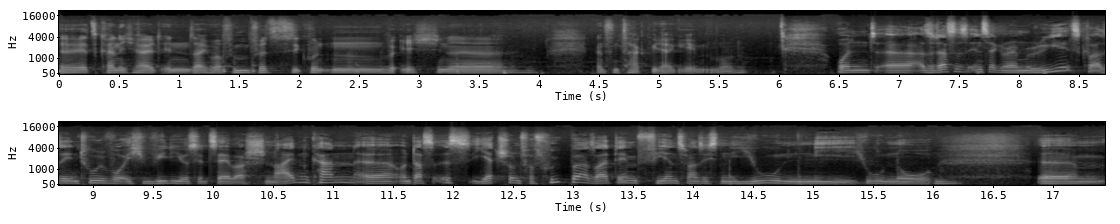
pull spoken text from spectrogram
Äh, jetzt kann ich halt in, sag ich mal, 45 Sekunden wirklich einen ganzen Tag wiedergeben. Oder? Und äh, also das ist Instagram Reels, quasi ein Tool, wo ich Videos jetzt selber schneiden kann. Äh, und das ist jetzt schon verfügbar seit dem 24. Juni, Juno. Mhm. Ähm,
